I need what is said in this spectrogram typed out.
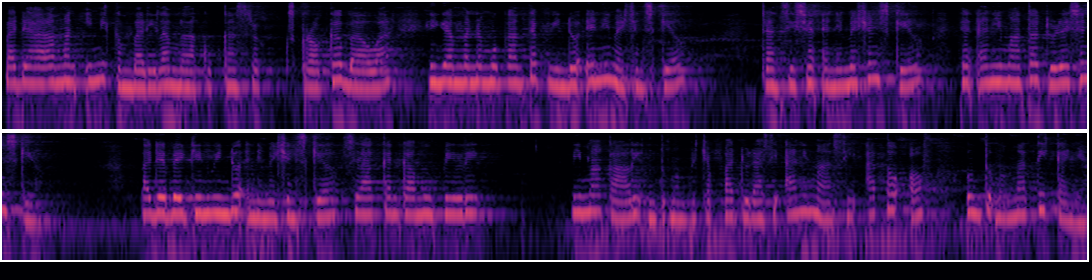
Pada halaman ini kembalilah melakukan scroll ke bawah hingga menemukan tab window animation skill, transition animation skill, dan animator duration skill. Pada bagian window animation skill, silakan kamu pilih 5 kali untuk mempercepat durasi animasi atau off untuk mematikannya.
